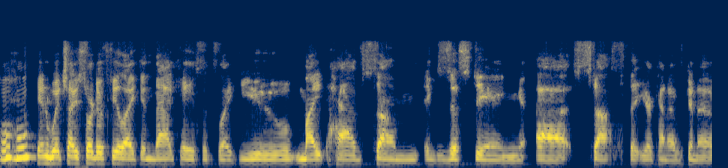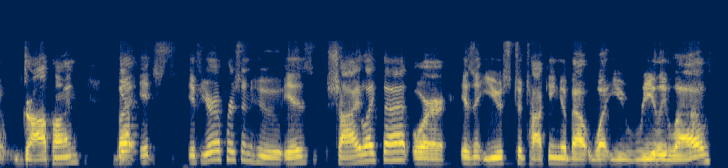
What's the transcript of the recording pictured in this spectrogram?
mm-hmm. in which I sort of feel like in that case, it's like you might have some existing uh, stuff that you're kind of going to draw upon. But yeah. it's if you're a person who is shy like that or isn't used to talking about what you really love,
